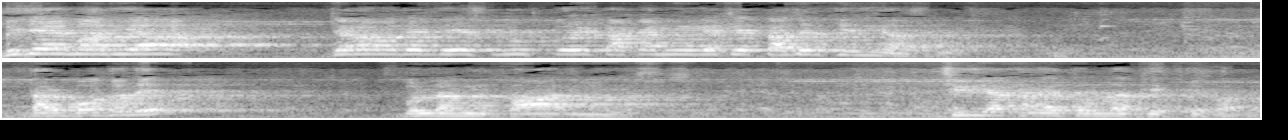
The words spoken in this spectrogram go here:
বিজয় মালিয়া যারা আমাদের দেশ লুট করে টাকা নিয়ে গেছে, তাদেরকে নিয়ে আসবে। তার বদলে বললাম আমি বাঘ নিয়ে এসেছি। চিড়িয়াখানায় তোমরা দেখতে পাবে।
